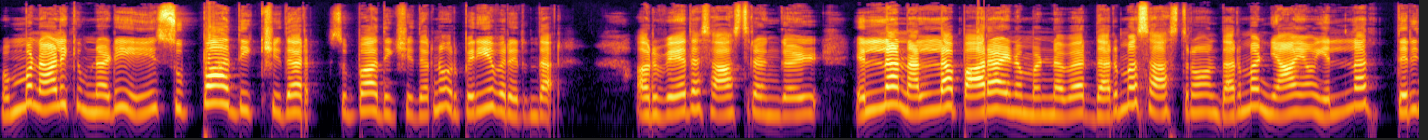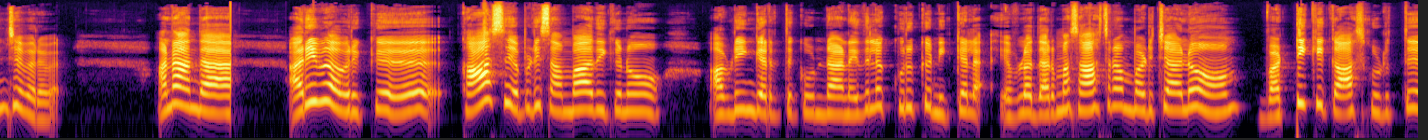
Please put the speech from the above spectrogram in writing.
ரொம்ப நாளைக்கு முன்னாடி சுப்பா தீக்ஷிதர் சுப்பா தீக்ஷிதர்னு ஒரு பெரியவர் இருந்தார். அவர் வேத சாஸ்திரங்கள் எல்லாம் நல்லா பாராயணம் பண்ணவர் தர்ம சாஸ்திரம் தர்ம நியாயம் எல்லாம் தெரிஞ்சவர் அவர். ஆனால் அந்த அறிவு அவருக்கு காசு எப்படி சம்பாதிக்கணும் அப்படிங்கிறதுக்கு உண்டான இதில் குறுக்கு நிற்கலை எவ்வளோ தர்மசாஸ்திரம் படித்தாலும் வட்டிக்கு காசு கொடுத்து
